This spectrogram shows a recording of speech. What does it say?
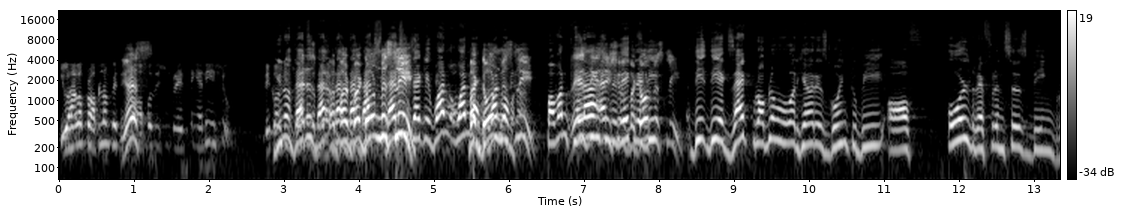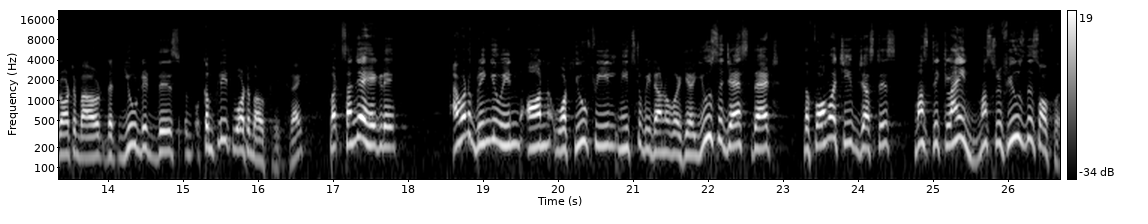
You have a problem with Yes. the opposition raising any issue. Because You know, that is- is that, but- but don't that's, that's mislead. exactly one one But moment, don't one mislead. Pawan Raise Khera these and issues, Vivek but don't Reddy, mislead. The the exact problem over here is going to be of old references being brought about that you did this complete whataboutery, right? But Sanjay Hegde, I want to bring you in on what you feel needs to be done over here. You suggest that the former Chief Justice must decline, must refuse this offer.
